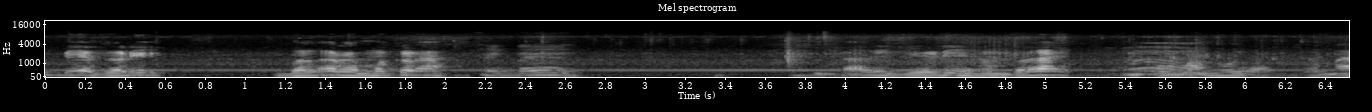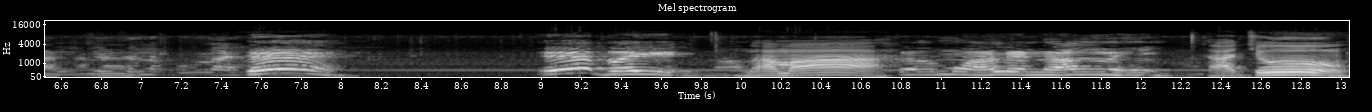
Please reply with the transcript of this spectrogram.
બે ઘડી ભલા રમકડા તારી ઘેડી સંભળાય. એ એ ભાઈ મામા. કલમો હાલે નાલ નહીં. સાચું.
